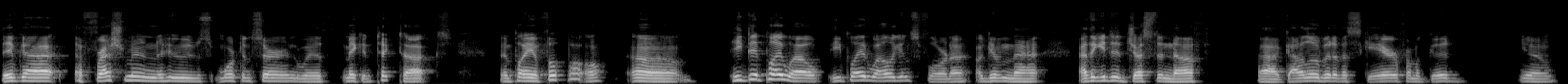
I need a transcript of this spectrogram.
They've got a freshman who's more concerned with making TikToks than playing football. Um, he did play well. He played well against Florida. I'll give him that. I think he did just enough. Uh, got a little bit of a scare from a good, you know,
